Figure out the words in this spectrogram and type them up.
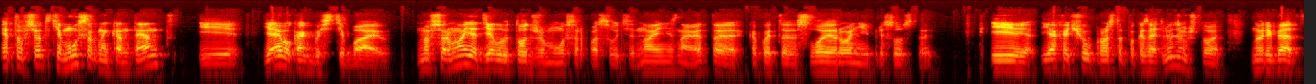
это все-таки мусорный контент, и я его как бы стебаю. Но все равно я делаю тот же мусор, по сути. Но я не знаю, это какой-то слой иронии присутствует. И я хочу просто показать людям, что, ну, ребят,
